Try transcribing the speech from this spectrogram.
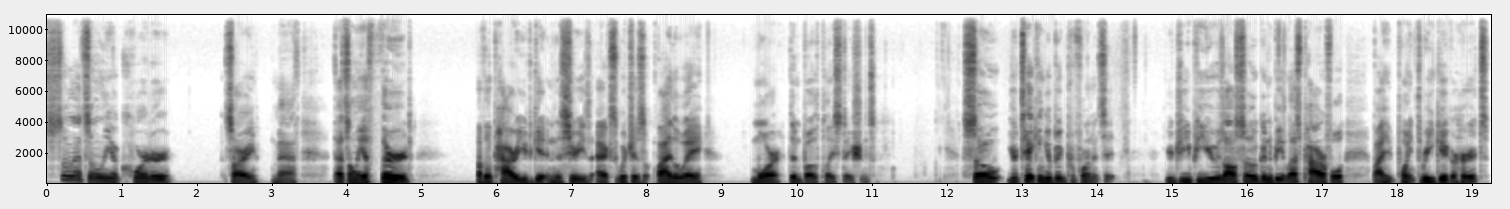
So that's only a quarter. Sorry, math. That's only a third of the power you'd get in the Series X, which is, by the way, more than both PlayStations. So you're taking a big performance hit. Your GPU is also going to be less powerful by 0.3 gigahertz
